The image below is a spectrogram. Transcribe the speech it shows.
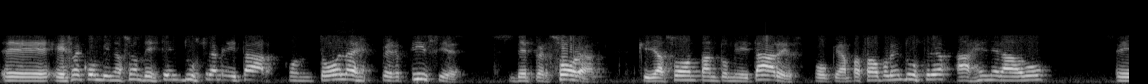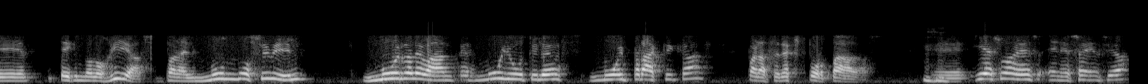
eh, esa combinación de esta industria militar con toda la experticia de personas que ya son tanto militares o que han pasado por la industria, ha generado eh, tecnologías para el mundo civil muy relevantes, muy útiles, muy prácticas para ser exportadas. Eh, y eso es, en esencia,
